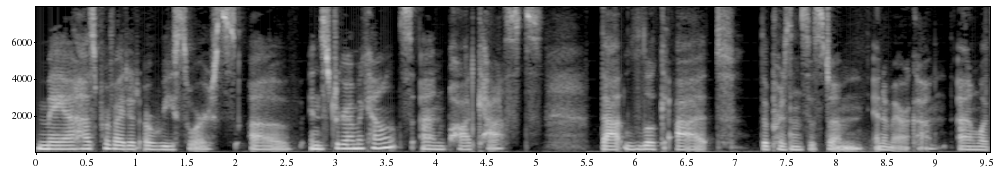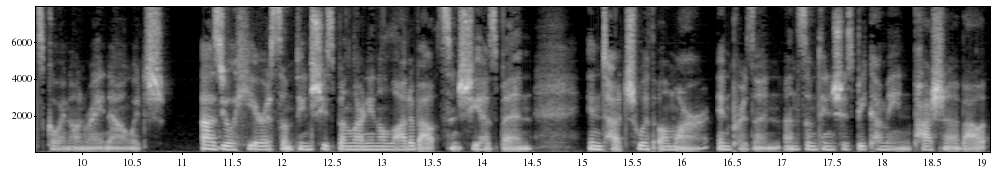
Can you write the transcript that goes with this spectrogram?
Mea has provided a resource of Instagram accounts and podcasts that look at the prison system in America and what's going on right now, which, as you'll hear, is something she's been learning a lot about since she has been in touch with Omar in prison and something she's becoming passionate about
